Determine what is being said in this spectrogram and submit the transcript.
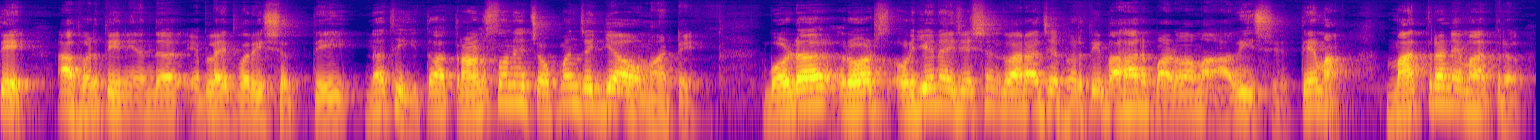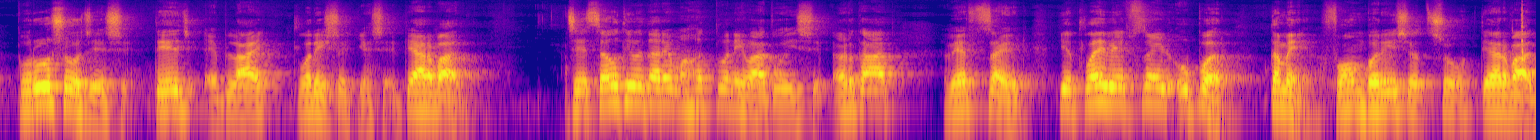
તે આ ભરતીની અંદર એપ્લાય કરી શકતી નથી. તો આ ત્રણસો ને ચોપન જગ્યાઓ માટે બોર્ડર રોડ્સ ઓર્ગેનાઇઝેશન દ્વારા જે ભરતી બહાર પાડવામાં આવી છે, તેમાં માત્ર ને માત્ર પુરુષો જે છે, તે જ એપ્લાય કરી શકે છે ત્યારબાદ જે સૌથી વધારે મહત્વની વાત હોય છે, અર્થાત વેબસાઇટ કે કઈ વેબસાઇટ ઉપર તમે ફોર્મ ભરી શકશો. ત્યારબાદ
